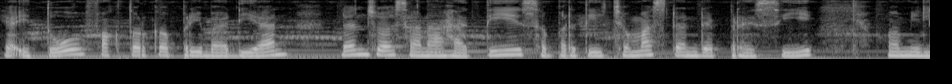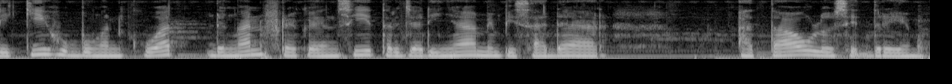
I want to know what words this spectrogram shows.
yaitu faktor kepribadian dan suasana hati seperti cemas dan depresi memiliki hubungan kuat dengan frekuensi terjadinya mimpi sadar atau lucid dream.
